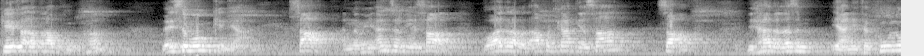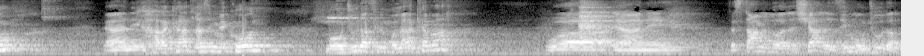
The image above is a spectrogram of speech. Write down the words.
كيف أضربه؟ ها؟ ليس ممكن يعني. صعب. أنني أنزل يسار وأضرب ال uppercut يسار صعب. لهذا لازم يعني تكونوا يعني حركات لازم يكون موجودة في الملاكمة ويعني تستعملوا الأشياء التي موجودة.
